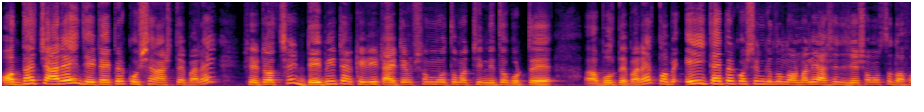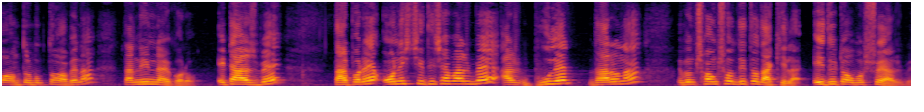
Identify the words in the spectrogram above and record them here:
অধ্যায় চারে যে টাইপের কোশ্চেন আসতে পারে, সেটা হচ্ছে ডেবিট আর ক্রেডিট আইটেম সমূহ তোমার চিহ্নিত করতে বলতে পারে। তবে এই টাইপের কোশ্চেন কিন্তু নর্মালি আসে যে সমস্ত দফা অন্তর্ভুক্ত হবে না, তা নির্ণয় করো। এটা আসবে, তারপরে অনিশ্চিত হিসাব আসবে, আর ভুলের ধারণা এবং সংশোধিত দাখিলা, এই দুইটা অবশ্যই আসবে।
